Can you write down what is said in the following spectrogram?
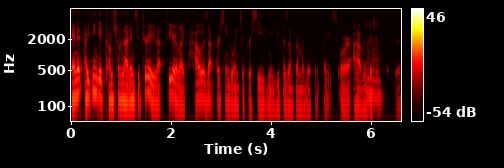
And it, I think it comes from that insecurity, that fear. Like, how is that person going to perceive me because I'm from a different place or I have a different culture?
